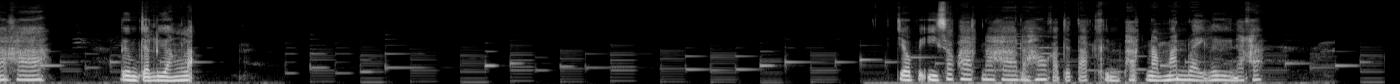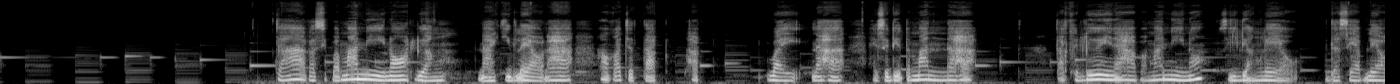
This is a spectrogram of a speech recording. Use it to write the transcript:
นะคะ เริ่มจะเหลืองละเจียวไปอีกสักพักนะคะ แล้วเฮาก็จะตักขึ้นพักน้ำมันไว้เลยนะคะจ้าก็สิประมาณนี้เนาะเหลืองน่ากินแล้วนะคะเฮาก็จะตักพักไว้นะคะ ให้เสด็จน้ำมันนะคะ ตักขึ้นเลยนะคะ ประมาณนี้เนาะสีเหลืองแล้วจะแซบแล้ว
